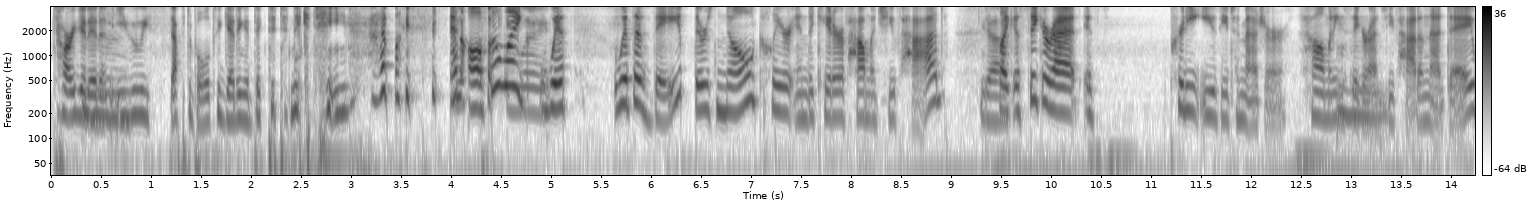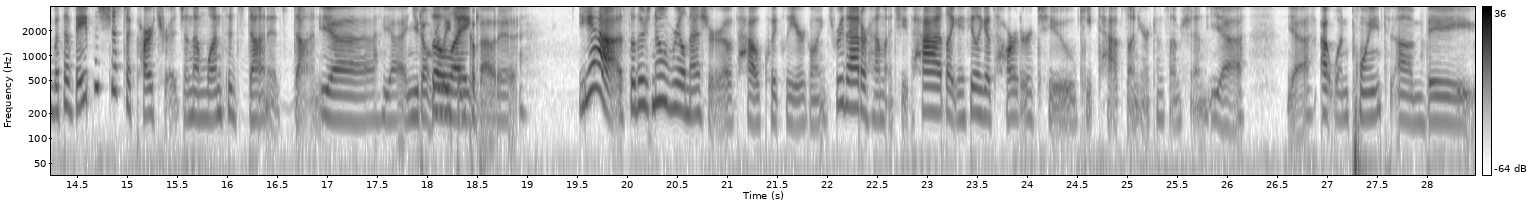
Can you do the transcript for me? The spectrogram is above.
targeted Mm-hmm. and easily susceptible to getting addicted to nicotine. like, and no also like way. with with a vape there's no clear indicator of how much you've had yeah. like a cigarette it's pretty easy to measure how many Mm-hmm. cigarettes you've had in that day with a vape it's just a cartridge and then once it's done it's done yeah, yeah, and you don't So, really like, think about it. yeah so there's no real measure of how quickly you're going through that or how much you've had like i feel like it's harder to keep tabs on your consumption Yeah. Yeah. At one point, um, they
